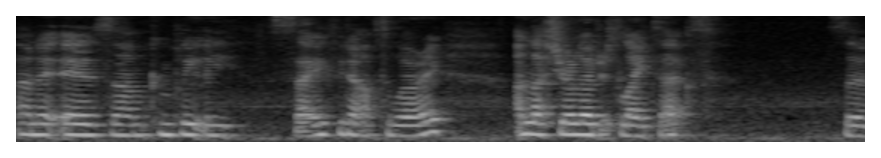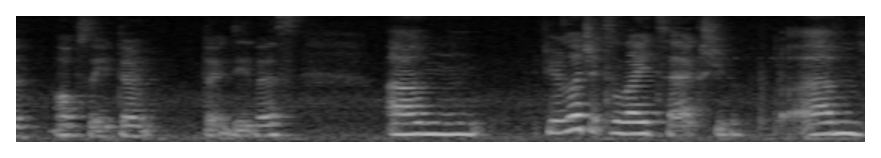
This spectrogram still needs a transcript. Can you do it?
and it is um, completely safe. You don't have to worry, unless you're allergic to latex. So obviously don't don't do this. Um, if you're allergic to latex, you could. Um,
